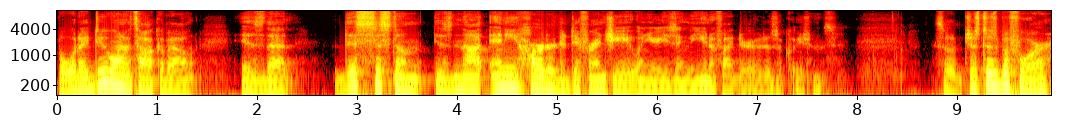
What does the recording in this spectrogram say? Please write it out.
But what I do want to talk about is that this system is not any harder to differentiate when you're using the unified derivatives equations. So just as before,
